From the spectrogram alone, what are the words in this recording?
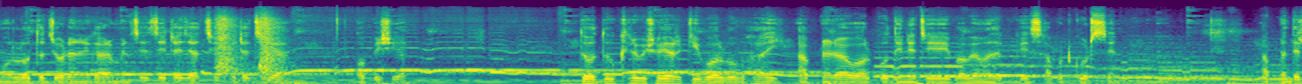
মূলত জর্ডানের গার্মেন্টসে যেটা যাচ্ছে সেটা জিয়া অফিসিয়াল তো দুঃখের বিষয় আর কি বলব ভাই আপনারা অল্প দিনে যেভাবে আমাদেরকে সাপোর্ট করছেন, আপনাদের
